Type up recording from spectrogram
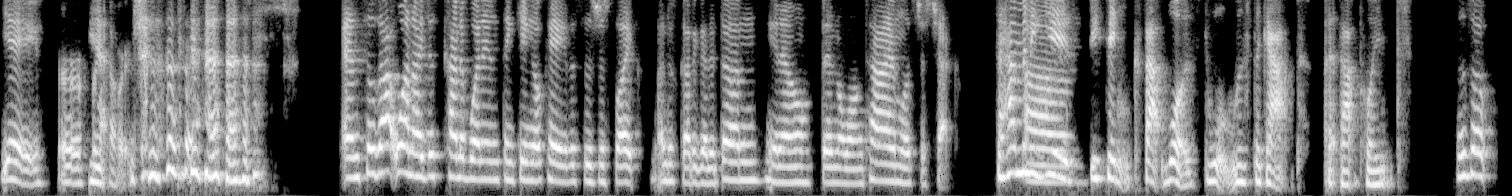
Yay for free Yeah. coverage. and so that one I just kind of went in thinking, okay, this is just like I just got to get it done. You know, it's been a long time. Let's just check. so how many Um, years do you think that was? What was the gap at that point? It was about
